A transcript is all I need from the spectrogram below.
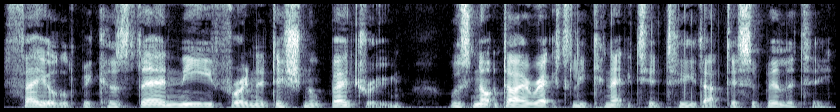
failed because their need for an additional bedroom was not directly connected to that disability.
